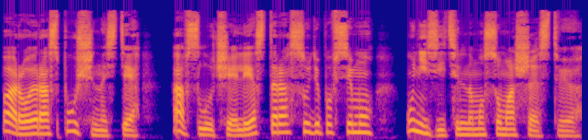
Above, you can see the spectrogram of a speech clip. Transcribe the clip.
порой распущенности, а в случае Лестера, судя по всему, унизительному сумасшествию.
